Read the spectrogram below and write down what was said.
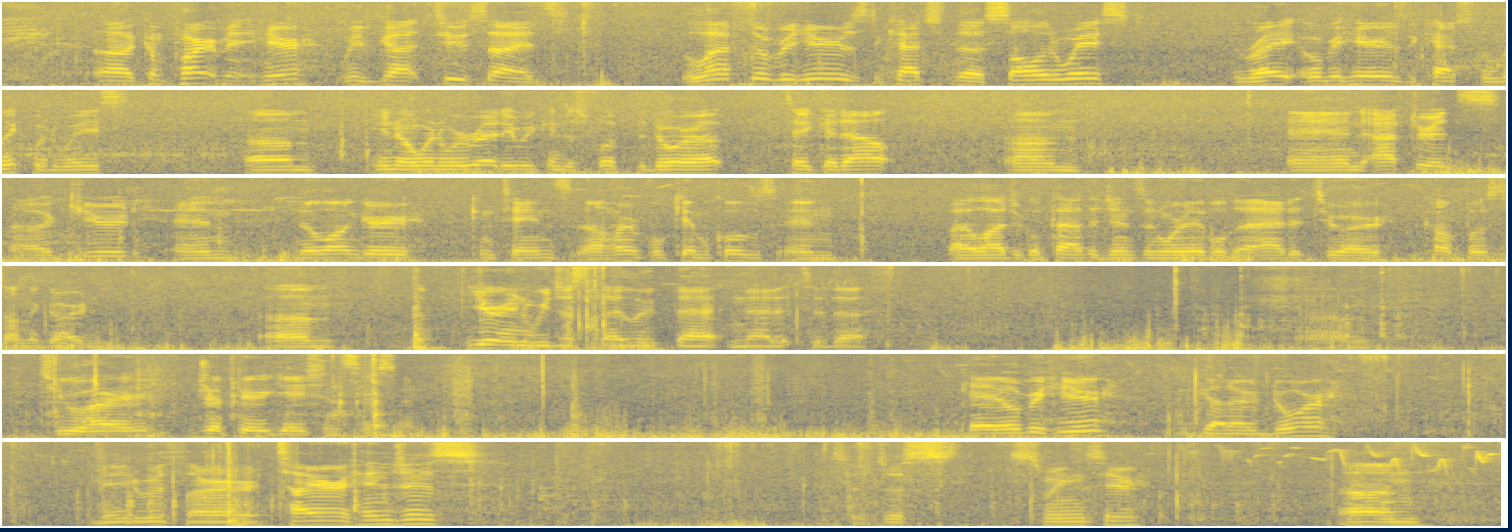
uh, compartment here, we've got two sides. The left over here is to catch the solid waste. The right over here is to catch the liquid waste. Um, you know, when we're ready, we can just flip the door up, take it out. Um, and after it's uh, cured and no longer contains uh, harmful chemicals and biological pathogens and we're able to add it to our compost on the garden. Um, the urine, we just dilute that and add it to the um, to our drip irrigation system. Okay, over here we've got our door made with our tire hinges. So it just swings here. Um,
